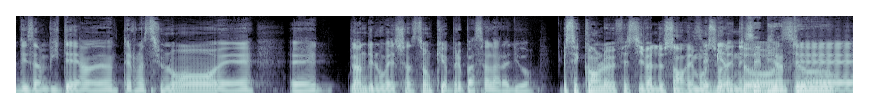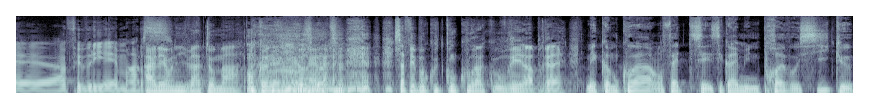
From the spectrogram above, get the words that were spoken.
des invités in- internationaux et, et plein de nouvelles chansons qui après passent à la radio. C'est quand le festival de San Remo sur l'année C'est bientôt. c'est à février, mars. Allez, on y va, Thomas. On connaît. ça fait beaucoup de concours à couvrir après. Mais comme quoi, en fait, c'est c'est quand même une preuve aussi que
